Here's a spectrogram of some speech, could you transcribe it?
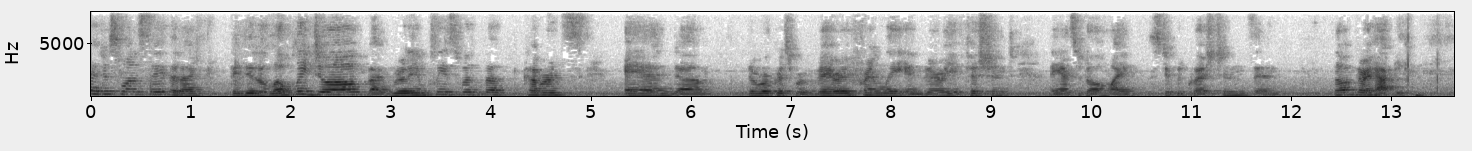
I just want to say that I they did a lovely job. I really am pleased with the cupboards, and um, the workers were very friendly and very efficient. They answered all my stupid questions, and so I'm very happy.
